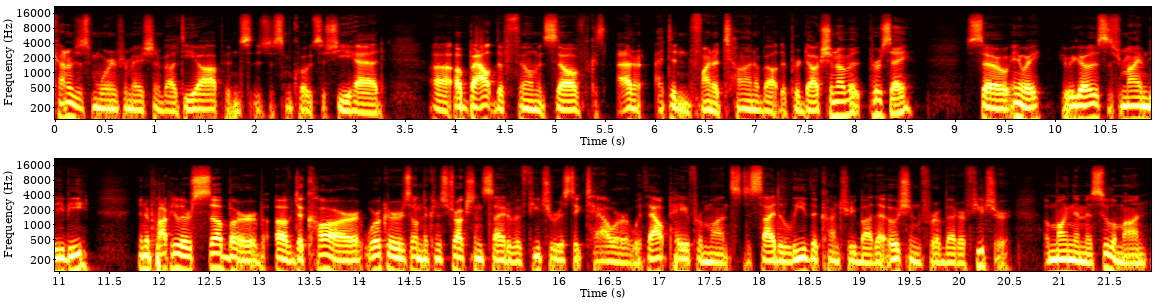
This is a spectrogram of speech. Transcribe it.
kind of just more information about Diop and just some quotes that she had uh, about the film itself, because I don't, I didn't find a ton about the production of it per se. So anyway, here we go. This is from IMDb. In a popular suburb of Dakar, workers on the construction site of a futuristic tower without pay for months decide to leave the country by the ocean for a better future. Among them is Suleiman,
